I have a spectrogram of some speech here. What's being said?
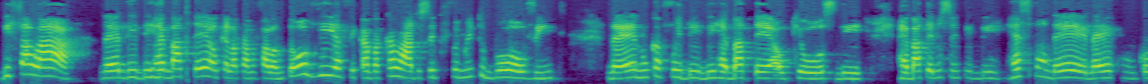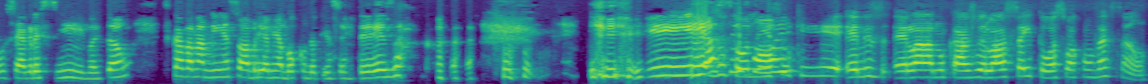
de falar, né, de, de rebater o que ela estava falando. Então, eu ouvia, ficava calado, sempre fui muito boa ouvinte, né, nunca fui de, de rebater ao que eu ouço, de rebater no sentido de responder, né, com, com ser agressiva. Então, ficava na minha, só abria a minha boca quando eu tinha certeza. e, e, e resultou assim nisso que eles, ela, no caso, ela aceitou a sua conversão.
